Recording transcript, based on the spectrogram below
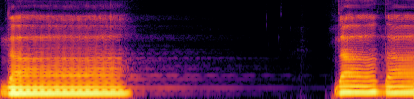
na na na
